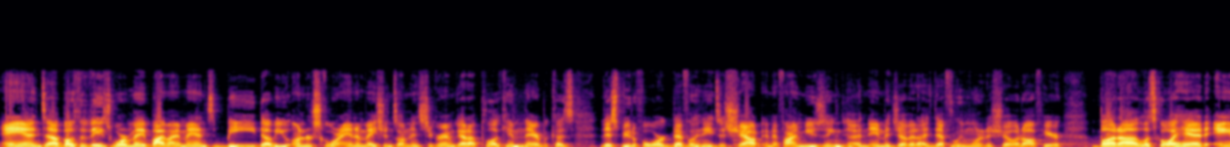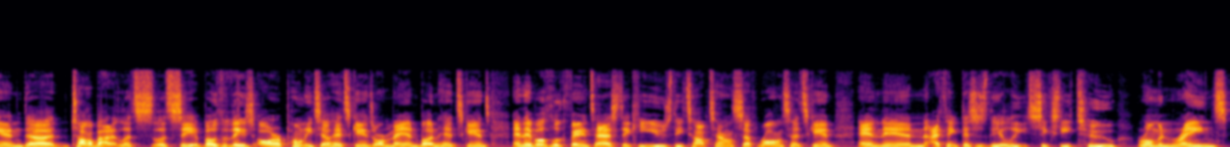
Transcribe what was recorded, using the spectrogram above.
and uh, both of these were made by my man's BEW underscore animations on Instagram. Gotta plug him there because this beautiful work definitely needs a shout, and if I'm using an image of it, I definitely wanted to show it off here. But uh, let's go ahead and uh, talk about it. Let's let's see. Both of these are ponytail head scans or man bun head scans, and they both look fantastic. He used the top talent Seth Rollins head scan, and then I think this is the Elite 62 Roman Reigns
